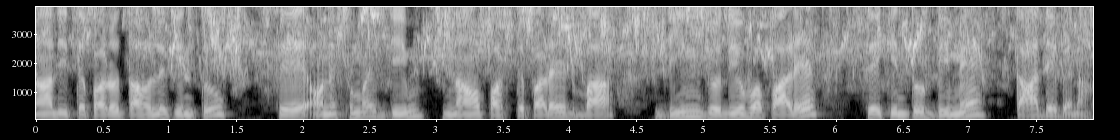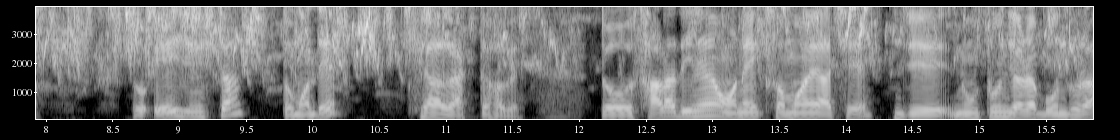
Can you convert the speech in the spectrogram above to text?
না দিতে পারো, তাহলে কিন্তু সে অনেক সময় ডিম নাও পারতে পারে বা ডিম যদিও বা পারে সে কিন্তু ডিমে তা দেবে না। তো এই জিনিসটা তোমাদের খেয়াল রাখতে হবে। তো সারা দিনে অনেক সময় আছে যে নতুন যারা বন্ধুরা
